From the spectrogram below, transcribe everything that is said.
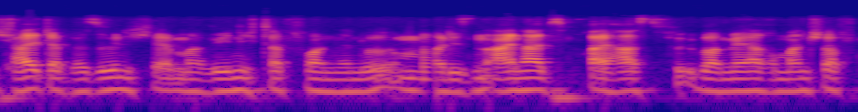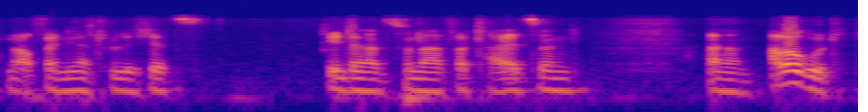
Ich halte da persönlich ja immer wenig davon, wenn du immer diesen Einheitsbrei hast für über mehrere Mannschaften, auch wenn die natürlich jetzt international verteilt sind. Ähm, aber gut,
